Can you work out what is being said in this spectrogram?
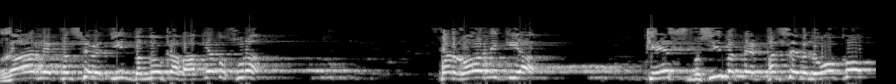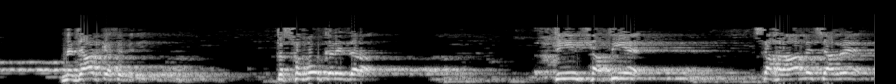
غار میں پھنسے ہوئے تین بندوں کا واقعہ تو سنا۔ پر غور نہیں کیا کہ اس مصیبت میں پھنسے ہوئے لوگوں کو نجات کیسے ملی۔ تصور کریں ذرا۔ تین ساتھی ہیں سہرا میں چل رہے ہیں۔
